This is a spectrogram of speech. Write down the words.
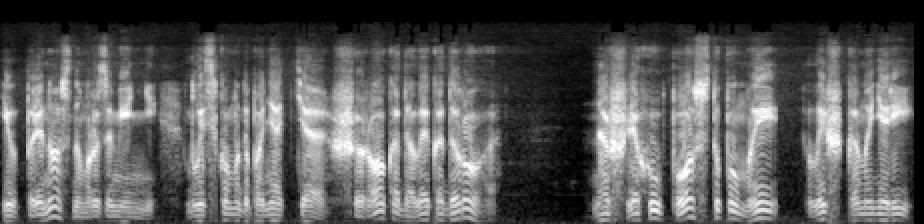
і в переносному розумінні, близькому до поняття широка далека дорога. На шляху поступу ми лиш каменярі.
